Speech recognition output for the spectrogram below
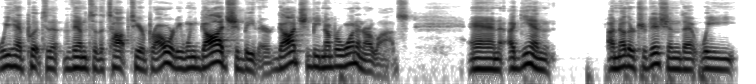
we have put to them to the top tier priority when God should be there. God should be number one in our lives. And again, another tradition that we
